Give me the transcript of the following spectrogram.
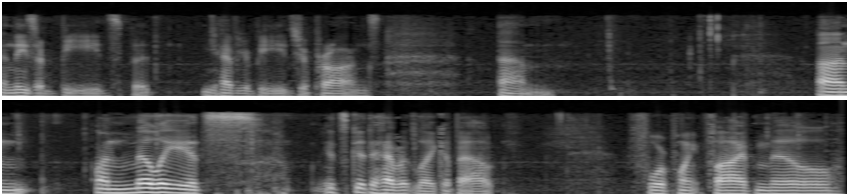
and these are beads, but you have your beads, your prongs. Um, on on milli, it's it's good to have it like about 4.5 mil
